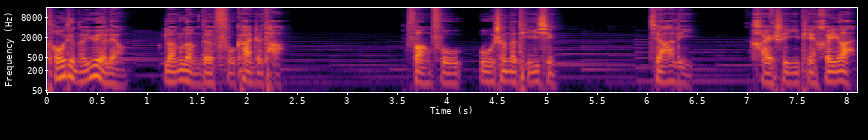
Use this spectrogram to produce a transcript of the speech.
头顶的月亮冷冷地俯瞰着他。仿佛无声的提醒，家里还是一片黑暗。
